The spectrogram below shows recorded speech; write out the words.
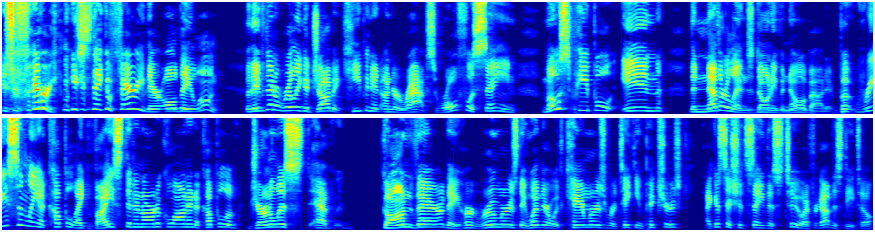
It's a ferry. you just take a ferry there all day long. But they've done a really good job at keeping it under wraps. Rolf was saying most people in the Netherlands don't even know about it. But recently, a couple, like Vice did an article on it. A couple of journalists have gone there. They heard rumors. They went there with cameras, were taking pictures. I guess I should say this too. I forgot this detail.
